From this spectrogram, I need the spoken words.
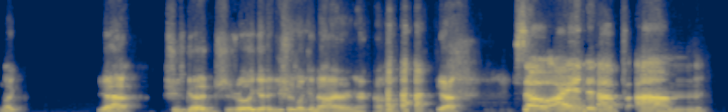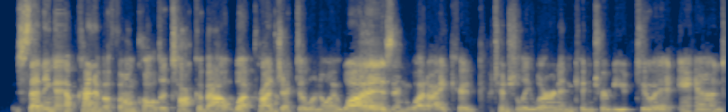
I'm like, yeah, she's good. She's really good. You should look into hiring her. Uh-huh. yeah. So I ended up um, setting up kind of a phone call to talk about what Project Illinois was and what I could potentially learn and contribute to it. And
